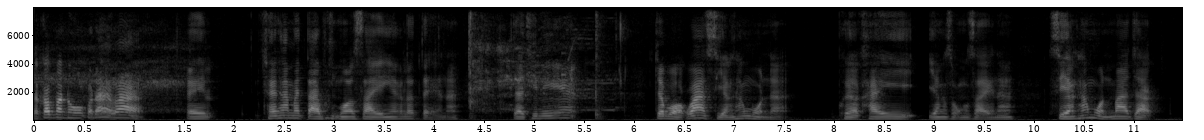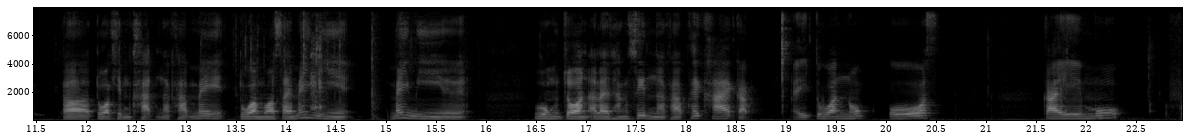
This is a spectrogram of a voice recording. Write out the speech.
แต่ก็มโนก็ได้ว่าไอใช้ท่าไม่ตายบนมอไซค์เงี้ยก็แล้วแต่นะ แต่ทีนี้จะบอกว่าเสียงทั้งหมดน่ะเผื่อใครยังสงสัยนะ เสียงทั้งหมดมาจากตัวเข็มขัดนะครับ ไม่ตัวมอไซค์ไม่มีไม่มีวงจรอะไรทั้งสิ้นนะครับ คล้ายๆกับไอตัวนกโอสไกมุไฟ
